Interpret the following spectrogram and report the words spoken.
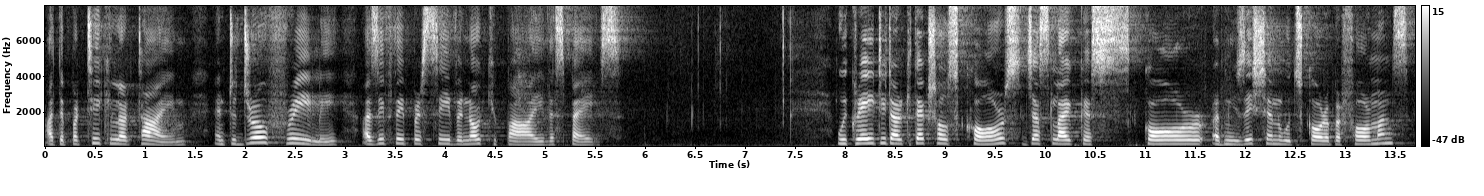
at a particular time and to draw freely as if they perceive and occupy the space. We created architectural scores, just like a score, a musician would score a performance,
